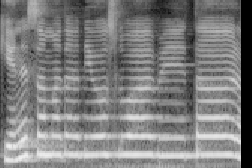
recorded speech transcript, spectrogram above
quienes aman a Dios lo habitará.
